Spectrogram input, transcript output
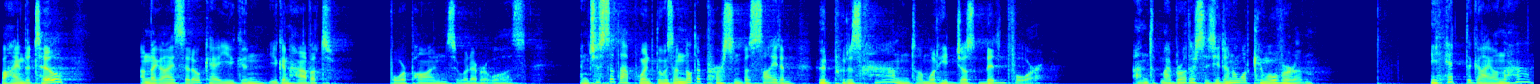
behind the till, and the guy said, Okay, you can, you can have it, four pounds or whatever it was. And just at that point, there was another person beside him who'd put his hand on what he'd just bid for. And my brother says, You don't know what came over him? He hit the guy on the hand.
